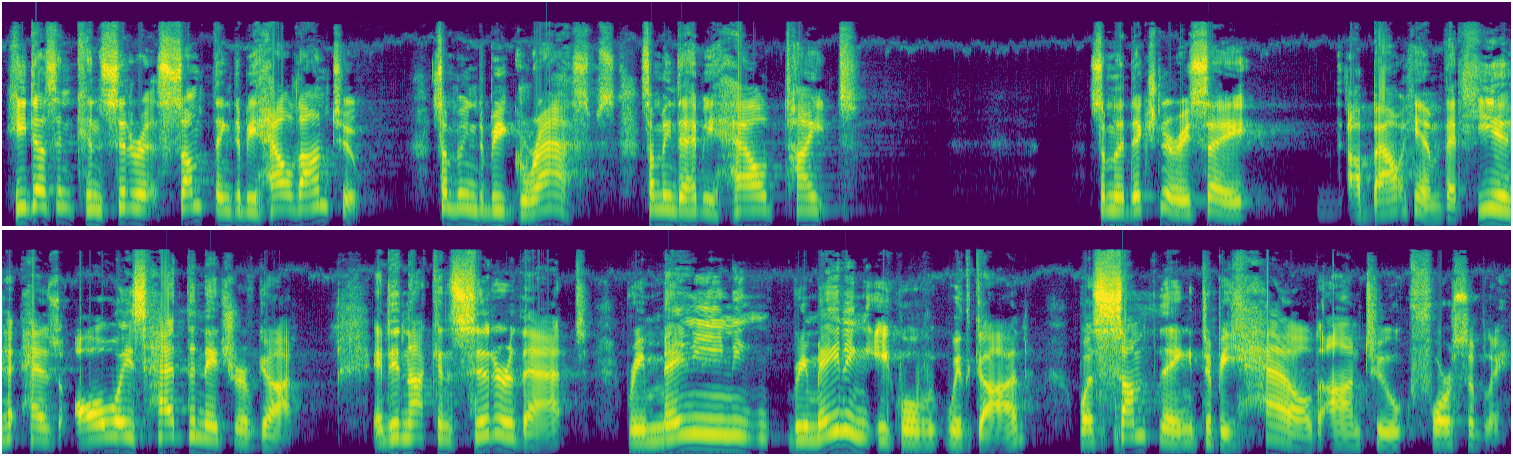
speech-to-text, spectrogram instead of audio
he doesn't consider it something to be held onto, something to be grasped, something to be held tight. Some of the dictionaries say about him that he has always had the nature of God. and did not consider that remaining, remaining equal with God was something to be held onto forcibly.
